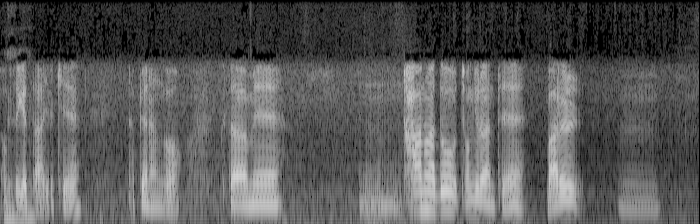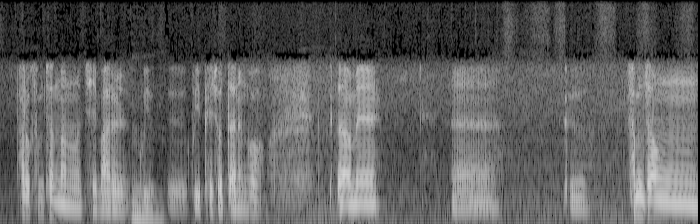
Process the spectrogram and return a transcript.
없애겠다, 이렇게 답변한 거. 그 다음에, 음, 한화도 정유라한테 말을, 음, 8억 3천만 원어치 말을 구입, 그, 구입해 줬다는 거. 그 다음에, 에, 그 삼성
